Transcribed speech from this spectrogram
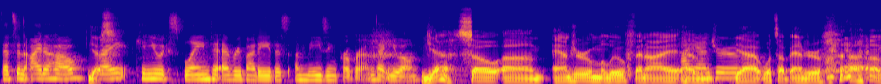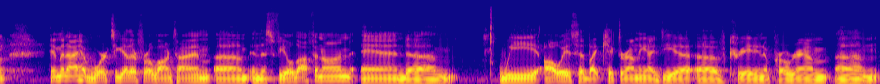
that's in Idaho, yes. right? Can you explain to everybody this amazing program that you own? Yeah. So um, Andrew Maloof and I Hi, have. Andrew. Yeah. What's up, Andrew? um, him and I have worked together for a long time um, in this field, off and on, and um, we always had like kicked around the idea of creating a program um,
